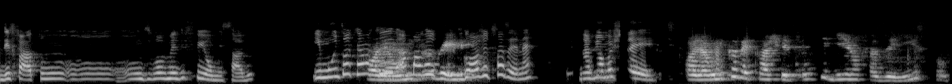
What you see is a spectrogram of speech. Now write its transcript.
de fato, um, um, desenvolvimento de filme, sabe? E muito aquela Olha, que a, Marvel gosta de fazer, né? Nós vamos ter. Olha, a única vez que eu acho que eles conseguiram fazer isso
